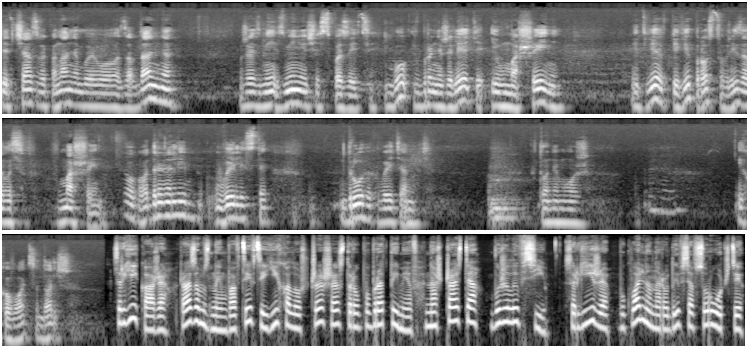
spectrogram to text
Під час виконання бойового завдання, вже змінюючись з позиції, був і в бронежилеті, і в машині. І дві FPV просто врізались в машину. Адреналін вилізти, других витягнути, хто не може. І ховатися далі. Сергій каже, разом з ним в автівці їхало ще шестеро побратимів. На щастя, вижили всі. Сергій же буквально народився в сорочці.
